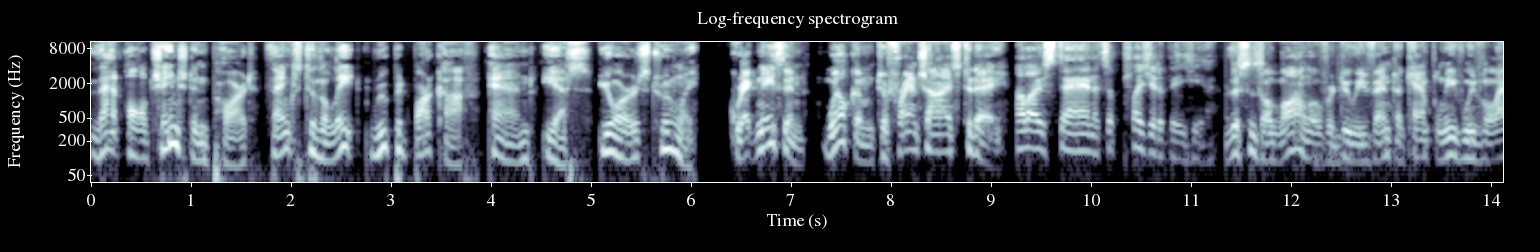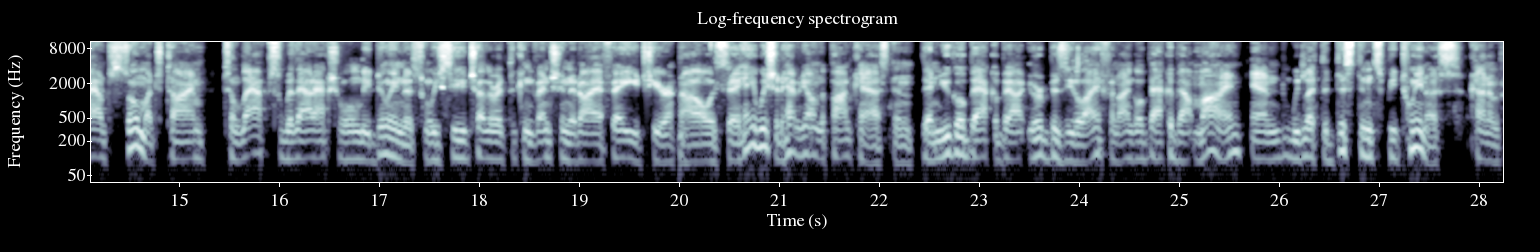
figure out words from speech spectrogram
that all changed in part thanks to the late Rupert Barkoff and, yes, yours truly. Greg Nathan, welcome to Franchise Today. Hello, Stan. It's a pleasure to be here. This is a long overdue event. I can't believe we've allowed so much time to lapse without actually doing this. We see each other at the convention at IFA each year. I always say, hey, we should have you on the podcast. And then you go back about your busy life and I go back about mine. And we let the distance between us kind of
